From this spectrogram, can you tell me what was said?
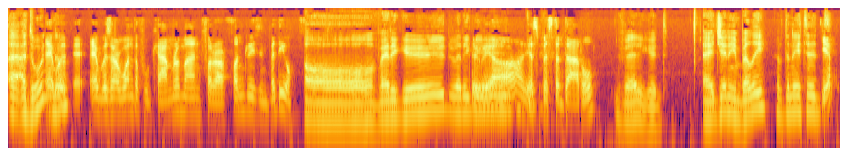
Uh, I don't It, know. was, it was our wonderful cameraman for our fundraising video. Oh, very good. Very Here good. we are. Yes, Mr. Daryl. Very good. Uh, Jenny and Billy have donated. Yep.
